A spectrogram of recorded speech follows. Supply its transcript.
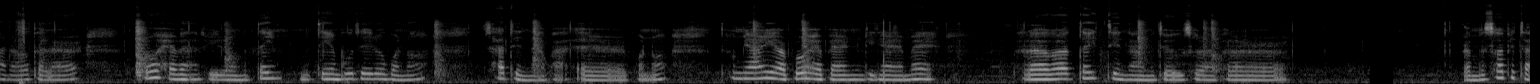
မှာတော့ဘလာ pro heaven ဖီတော့မသိမတင်ဘူးသေးတော့ဘောနော်စတင်တာပါအဲဘောနော်သူများတွေက pro heaven ဒီညရမဲ့ဘလာကတိတ်တင်တာမတွေ့ဘူးဆိုတာဘလာအမဆော့ပြတာ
